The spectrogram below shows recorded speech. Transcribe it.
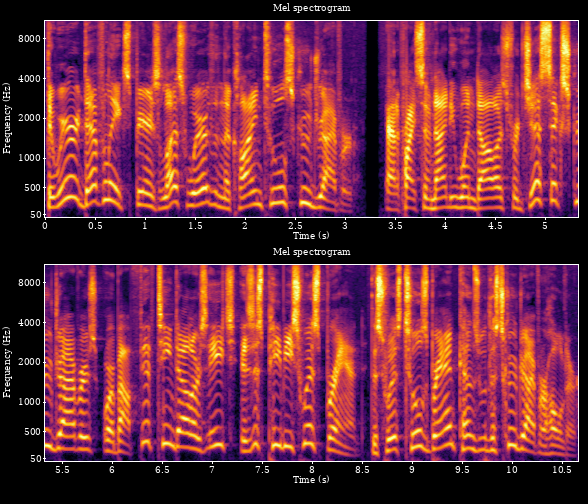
The Wera definitely experienced less wear than the Klein Tools screwdriver. At a price of $91 for just six screwdrivers, or about $15 each, is this PB Swiss brand. The Swiss Tools brand comes with a screwdriver holder.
